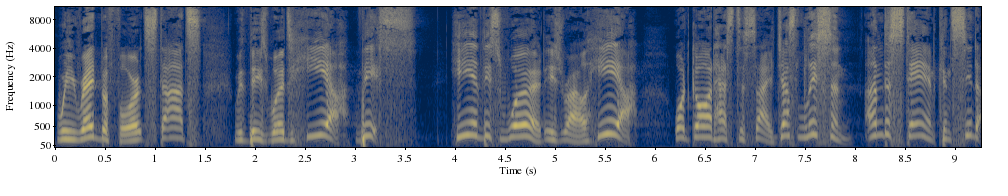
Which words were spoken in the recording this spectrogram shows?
we read before, it starts with these words Hear this. Hear this word, Israel. Hear what God has to say. Just listen, understand, consider.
